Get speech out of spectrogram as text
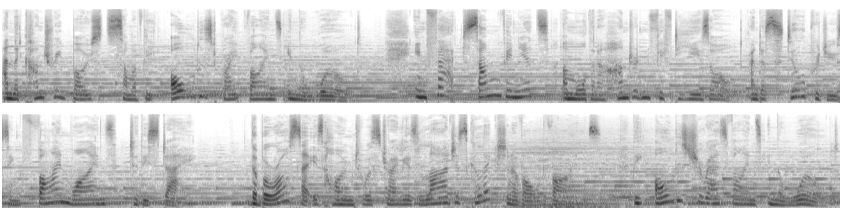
and the country boasts some of the oldest grapevines in the world. In fact, some vineyards are more than 150 years old and are still producing fine wines to this day. The Barossa is home to Australia's largest collection of old vines. The oldest Shiraz vines in the world,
